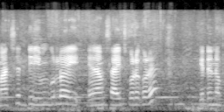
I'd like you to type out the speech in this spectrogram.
মাছের ডিমগুলো এই এরম সাইজ করে করে কেটে নেব।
